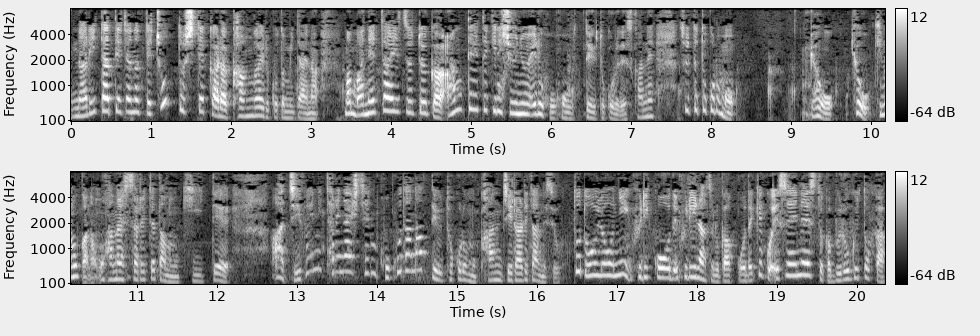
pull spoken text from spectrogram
成り立てじゃなくて、ちょっとしてから考えることみたいな、まあ、マネタイズというか、安定的に収入を得る方法っていうところですかね。そういったところも、今日、今日、昨日かな、お話しされてたのを聞いて、あ、自分に足りない視点、ここだなっていうところも感じられたんですよ。と同様に、振り子で、フリーランスの学校で結構 SNS とかブログとか、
